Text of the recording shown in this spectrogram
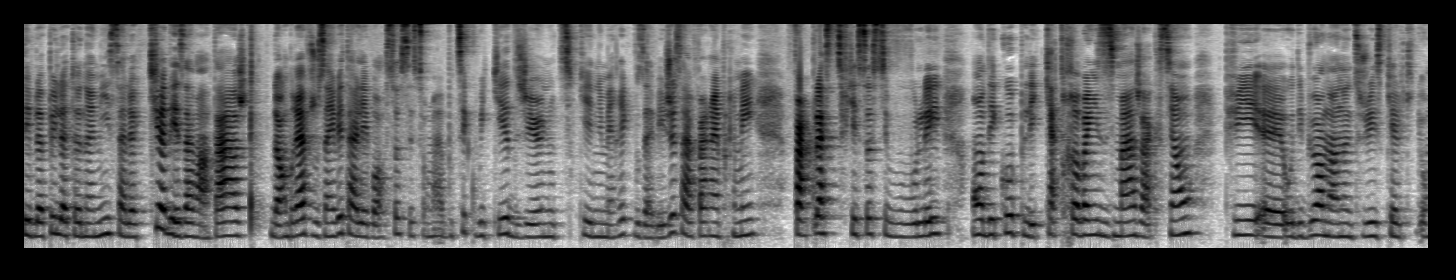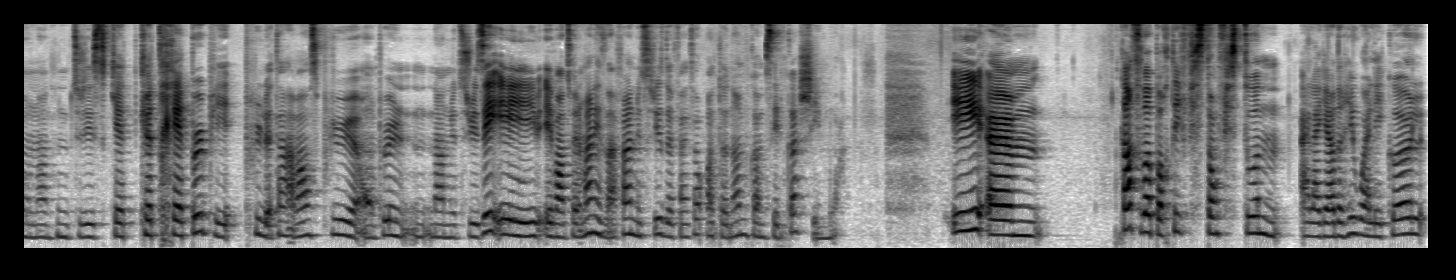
développer l'autonomie, ça n'a que des avantages. Donc, bref, je vous invite à aller voir ça, c'est sur ma boutique Wikid, j'ai un outil qui est numérique, Vous avez juste à faire imprimer, faire plastifier ça si vous voulez. On découpe les 80 images actions. Puis euh, au début, on en utilise, en utilise que, très peu. Puis plus le temps avance, plus euh, on peut en utiliser. Et éventuellement, les enfants l'utilisent de façon autonome, comme c'est le cas chez moi. Et euh, quand tu vas porter fiston fistoun à la garderie ou à l'école,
